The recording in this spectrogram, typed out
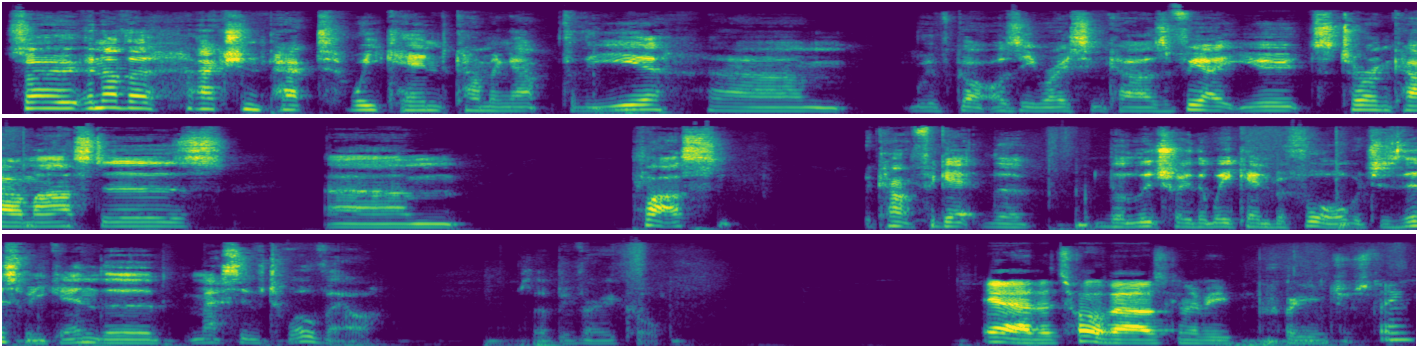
So another action-packed weekend coming up for the year. Um, we've got Aussie racing cars, V8 Utes, touring car masters. Um, plus, we can't forget the the literally the weekend before, which is this weekend, the massive twelve hour. So that'd be very cool. Yeah, the 12 hours is going to be pretty interesting.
